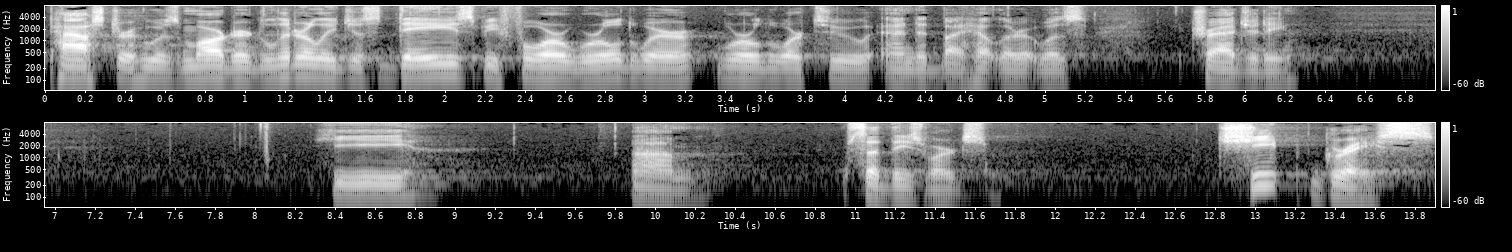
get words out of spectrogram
pastor who was martyred literally just days before World War, World War II ended by Hitler, it was tragedy. He um, said these words Cheap grace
